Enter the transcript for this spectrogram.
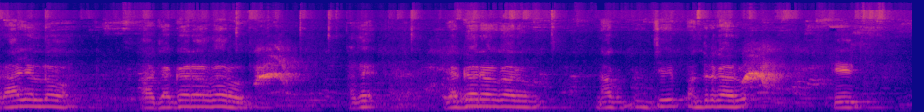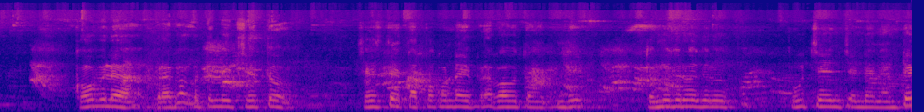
రాయల్లో ఆ జగ్గారావు గారు అదే జగ్గారావు గారు నాకు పిలిచి పంతులు గారు ఈ కోవిల ప్రభావితం మీ చేత్తో చేస్తే తప్పకుండా ఈ ప్రభావితం అవుతుంది. తొమ్మిది రోజులు పూజ చేయించండి అని అంటే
